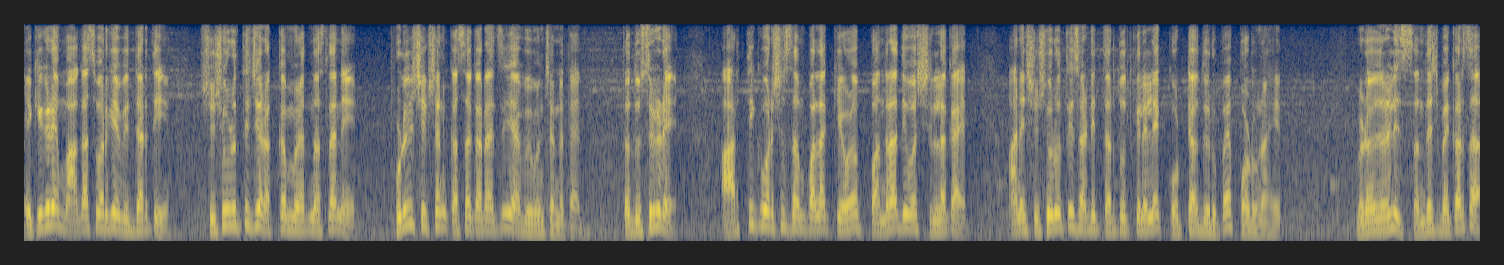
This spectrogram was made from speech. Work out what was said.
एकीकडे मागासवर्गीय विद्यार्थी शिष्यवृत्तीची रक्कम मिळत नसल्याने पुढील शिक्षण कसं करायचं या विवंचनेत आहेत. तर दुसरीकडे आर्थिक वर्ष संपाला केवळ पंधरा दिवस शिल्लक आहेत आणि शिष्यवृत्तीसाठी तरतूद केलेले कोट्यावधी रुपये पडून आहेत. व्हिडिओ जर्नलिस्ट संदेश बेकरचा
